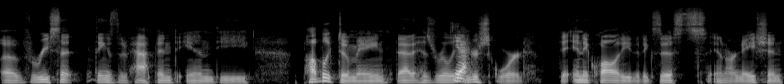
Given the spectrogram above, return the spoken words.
of recent things that have happened in the public domain, that has really yeah. underscored the inequality that exists in our nation.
